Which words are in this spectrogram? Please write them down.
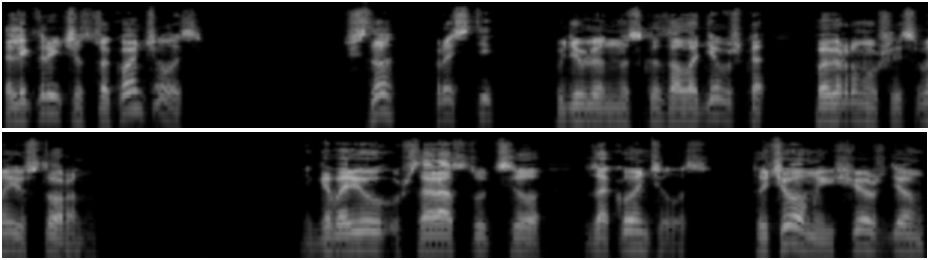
Электричество кончилось? — Что? Прости, — удивленно сказала девушка, повернувшись в мою сторону. — Говорю, что раз тут все закончилось, то чего мы еще ждем?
